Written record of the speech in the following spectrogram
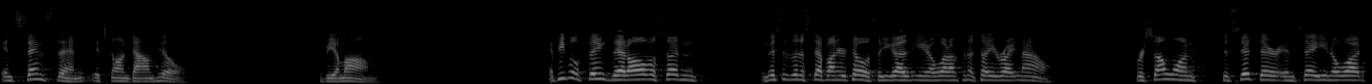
And since then, it's gone downhill to be a mom. And people think that all of a sudden, and this isn't a step on your toes, so you guys, you know what I'm just going to tell you right now. For someone to sit there and say, you know what,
